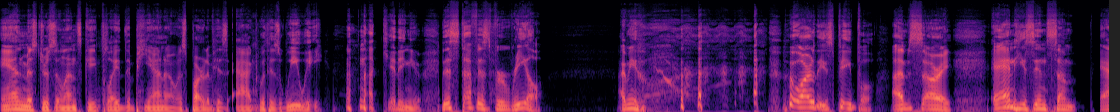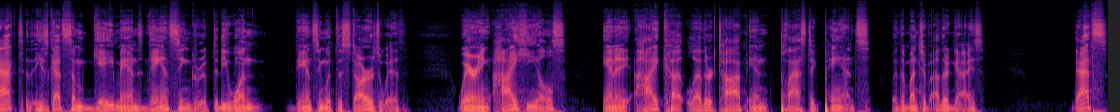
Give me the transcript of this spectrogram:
And Mr. Zelensky played the piano as part of his act with his wee wee. I'm not kidding you. This stuff is for real. I mean, who are these people? I'm sorry. And he's in some act, he's got some gay man's dancing group that he won Dancing with the Stars with, wearing high heels and a high cut leather top and plastic pants with a bunch of other guys. That's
